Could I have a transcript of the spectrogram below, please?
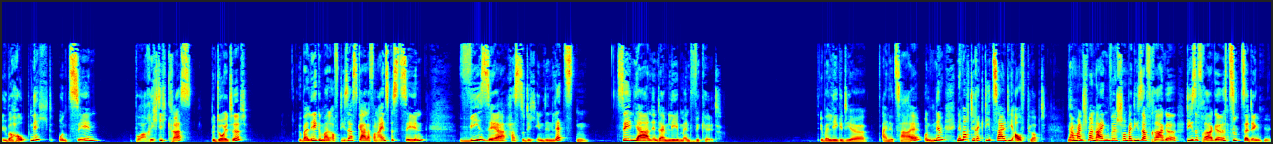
überhaupt nicht und 10, boah, richtig krass, bedeutet, überlege mal auf dieser Skala von 1 bis 10, wie sehr hast du dich in den letzten 10 Jahren in deinem Leben entwickelt? Überlege dir eine Zahl und nimm, nimm auch direkt die Zahl, die aufploppt. Na, manchmal neigen wir schon bei dieser Frage, diese Frage zu zerdenken.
